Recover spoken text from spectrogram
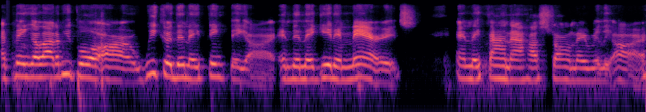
I think a lot of people are weaker than they think they are, and then they get in marriage and they find out how strong they really are.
